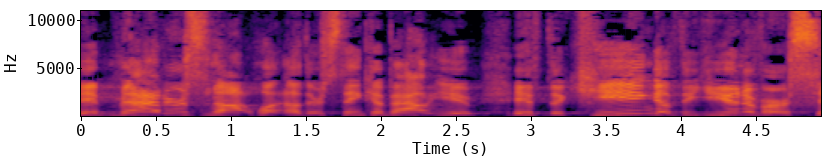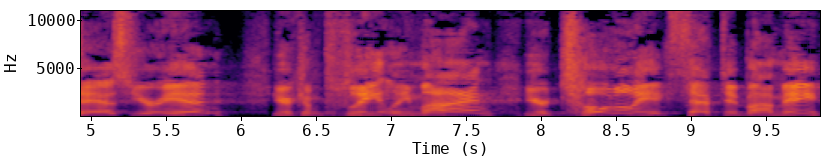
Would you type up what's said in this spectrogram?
It matters not what others think about you. If the King of the universe says you're in, you're completely mine, you're totally accepted by me,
